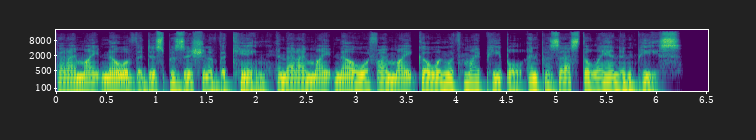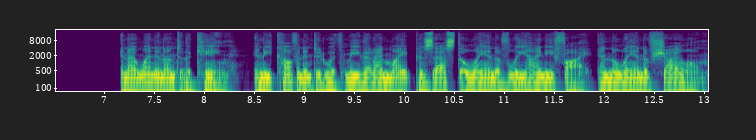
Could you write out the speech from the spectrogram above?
that I might know of the disposition of the king, and that I might know if I might go in with my people and possess the land in peace. And I went in unto the king, and he covenanted with me that I might possess the land of Lehi Nephi and the land of Shilom.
